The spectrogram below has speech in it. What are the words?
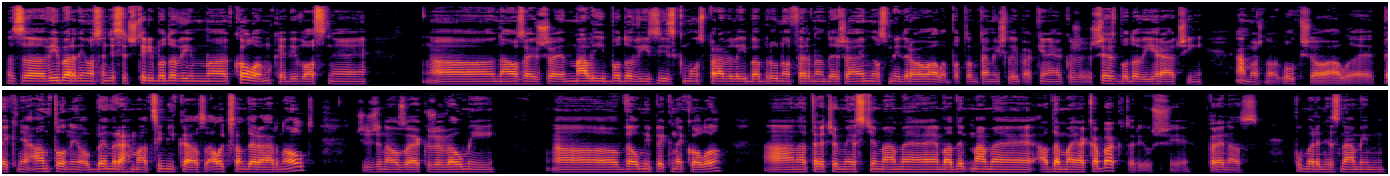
s výborným 84-bodovým kolom, kedy vlastne naozaj, že malý bodový zisk mu spravili iba Bruno Fernández a Emil Smidrov, ale potom tam išli také akože 6 bodoví hráči a možno Luxo, ale pekne Antonio, Benrahma, Cimikas, Alexander Arnold, čiže naozaj akože veľmi, uh, veľmi pekné kolo. A na treťom mieste máme, máme Adama Jakaba, ktorý už je pre nás pomerne známym,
